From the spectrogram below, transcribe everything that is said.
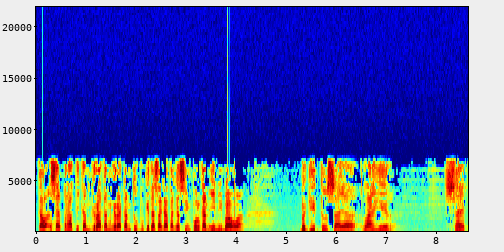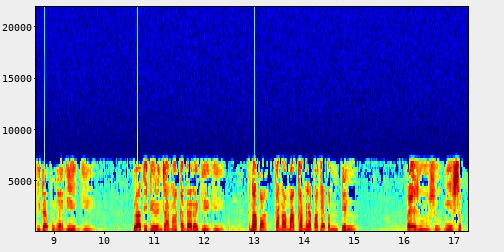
Kalau saya perhatikan gerakan-gerakan tubuh kita, saya kata kesimpulkan ini bahwa begitu saya lahir, saya tidak punya gigi. Berarti direncanakan tidak ada gigi. Kenapa? Karena makannya pakai pentil. Kayak susu, ngisep.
